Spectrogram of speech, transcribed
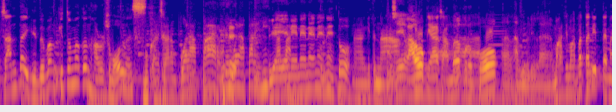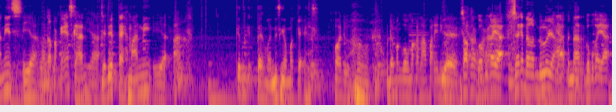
santai gitu bang. Kita mah kan harus Wallace. Bukan sekarang gua lapar. Udah gua lapar ini. Iya iya nih nih nih nih nih tuh. Nah, gitu nah. Nasi lauk ya sambal kerupuk. Alhamdulillah. Makasih Mang. Apa tadi teh manis? Iya, alhamdulillah. pakai es kan? Iya. Jadi teh mani Iya. Ah? kan teh manis nggak pakai es. Waduh. Udah mang gua mau makan lapar ini gua. Iya. Sok, Ya, gua makan. buka ya. Saya ke dalam dulu ya. Ya, bentar. Gua buka ya.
